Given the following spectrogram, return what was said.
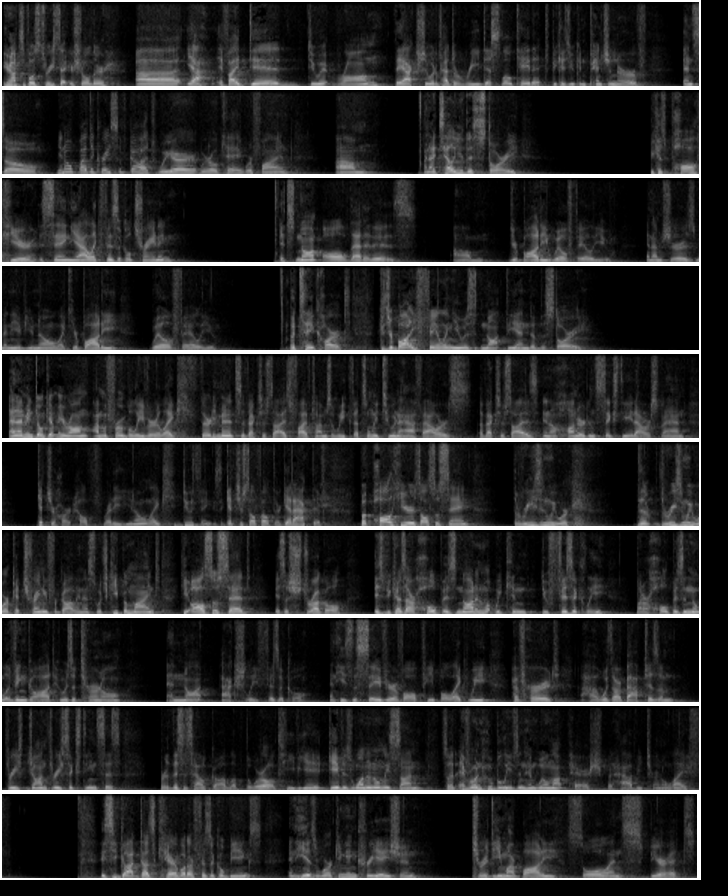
you're not supposed to reset your shoulder uh, yeah, if I did do it wrong, they actually would have had to redislocate it because you can pinch a nerve. And so, you know, by the grace of God, we are we're okay, we're fine. Um, and I tell you this story because Paul here is saying, yeah, like physical training, it's not all that it is. Um, your body will fail you. And I'm sure, as many of you know, like your body will fail you. But take heart, because your body failing you is not the end of the story. And I mean, don't get me wrong, I'm a firm believer. Like 30 minutes of exercise five times a week, that's only two and a half hours of exercise in a 168 hour span. Get your heart health ready, you know, like do things, get yourself out there, get active. But Paul here is also saying the reason we work. The, the reason we work at training for godliness, which keep in mind, he also said is a struggle, is because our hope is not in what we can do physically, but our hope is in the living God who is eternal and not actually physical. And he's the Savior of all people, like we have heard uh, with our baptism. 3, John 3.16 says, For this is how God loved the world. He gave his one and only Son, so that everyone who believes in him will not perish, but have eternal life. You see, God does care about our physical beings, and he is working in creation to redeem our body, soul, and spirit.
